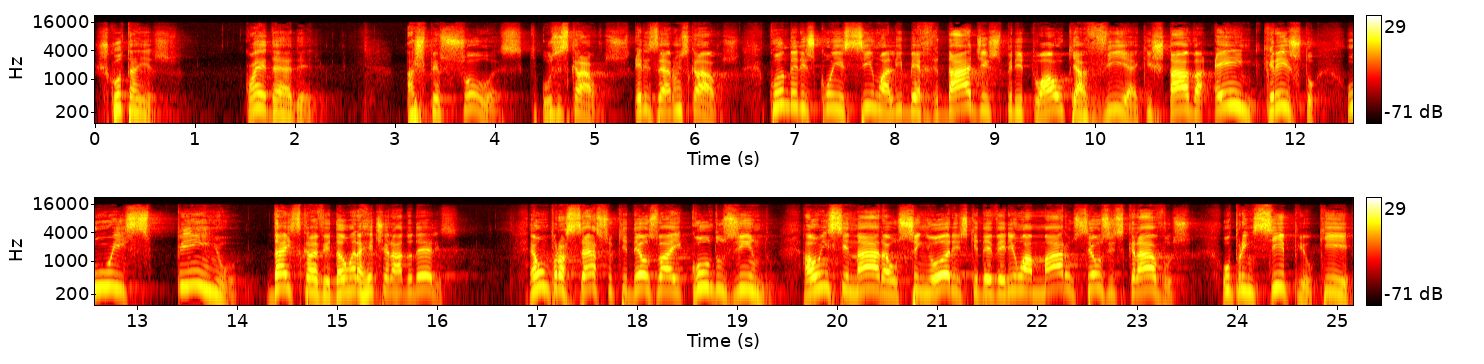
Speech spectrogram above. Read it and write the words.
Escuta isso. Qual é a ideia dele? As pessoas, os escravos, eles eram escravos. Quando eles conheciam a liberdade espiritual que havia, que estava em Cristo, o espinho da escravidão era retirado deles. É um processo que Deus vai conduzindo ao ensinar aos senhores que deveriam amar os seus escravos. O princípio que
